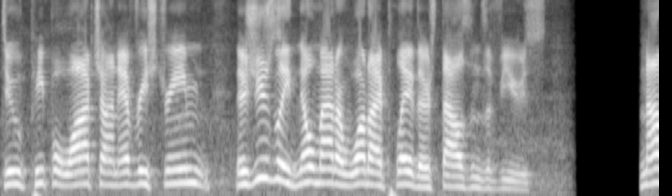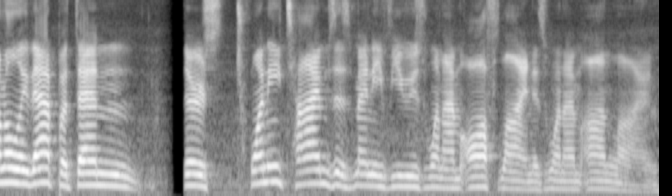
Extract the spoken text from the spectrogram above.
do people watch on every stream, there's usually, no matter what I play, there's thousands of views. Not only that, but then there's 20 times as many views when I'm offline as when I'm online.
